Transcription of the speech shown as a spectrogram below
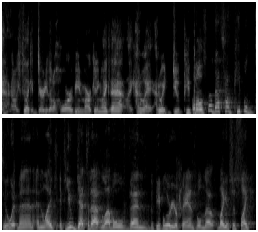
I don't know, you feel like a dirty little whore being marketing like that. Like how do I how do I do But people? also, that's how people do it, man. And like, if you get to that level, then the people who are your fans will know. Like, it's just like,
